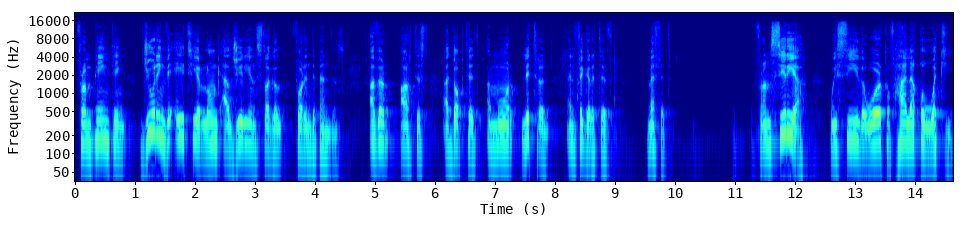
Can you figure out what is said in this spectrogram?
from painting during the eight year long Algerian struggle for independence. Other artists adopted a more literal and figurative method. From Syria, we see the work of Hala Quwwatli,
